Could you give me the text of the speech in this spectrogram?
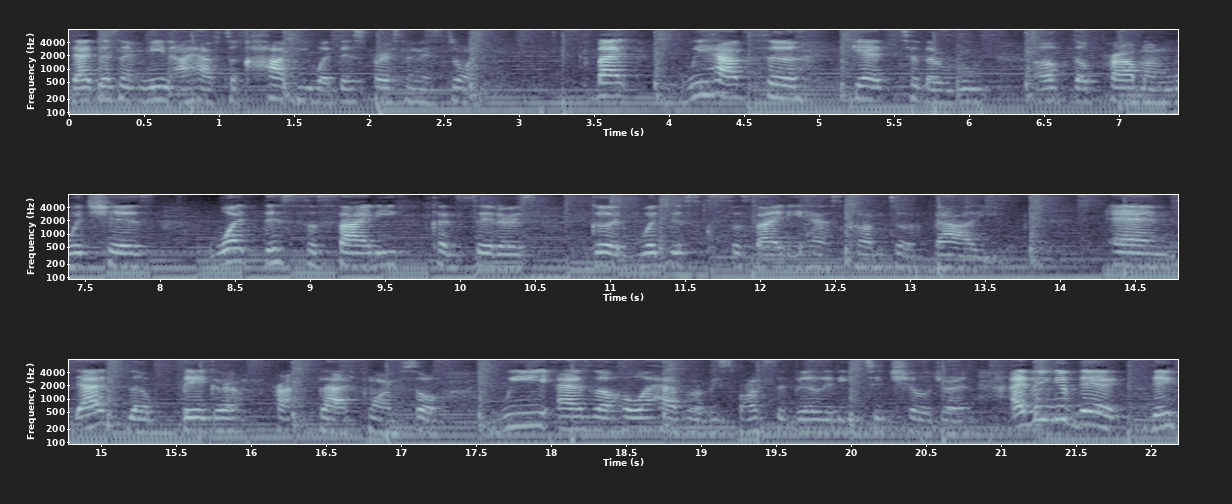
that doesn't mean I have to copy what this person is doing. But we have to get to the root of the problem which is what this society considers good what this society has come to value and that's the bigger platform. So we as a whole have a responsibility to children. I think if they they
